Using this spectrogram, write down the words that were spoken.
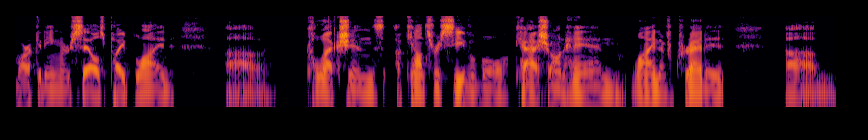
marketing or sales pipeline, uh, collections, accounts receivable, cash on hand, line of credit, um,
